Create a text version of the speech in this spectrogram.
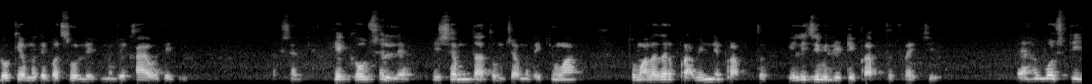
डोक्यामध्ये बसवले म्हणजे काय होते की? लक्षात घ्या. हे कौशल्य ही क्षमता तुमच्यामध्ये किंवा तुम्हाला जर प्रावीण्य प्राप्त एलिजिबिलिटी प्राप्त करायची या गोष्टी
